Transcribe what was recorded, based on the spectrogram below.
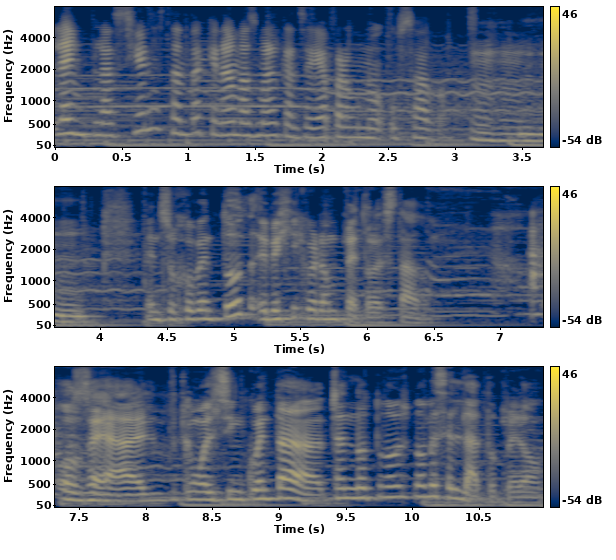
la inflación es tanta que nada más me alcanzaría para uno usado. En su juventud, eh, México era un petroestado. Ah. O sea, como el 50, o sea, no, no, no me sé el dato, pero,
